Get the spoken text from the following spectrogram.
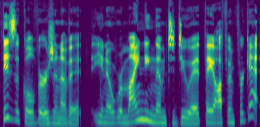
physical version of it you know reminding them to do it they often forget.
